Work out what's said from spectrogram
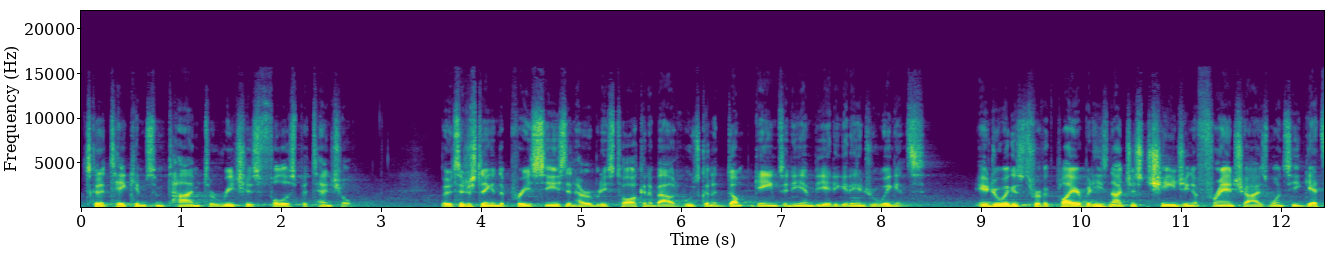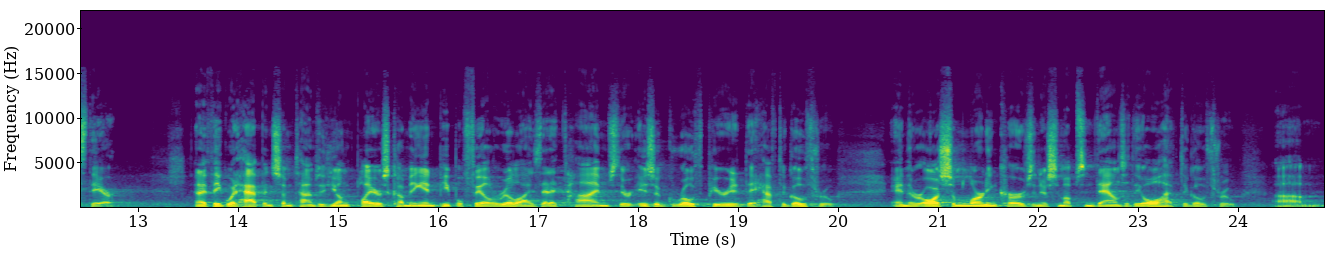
It's going to take him some time to reach his fullest potential. But it's interesting in the preseason how everybody's talking about who's going to dump games in the NBA to get Andrew Wiggins. Andrew Wiggins is a terrific player, but he's not just changing a franchise once he gets there. And I think what happens sometimes with young players coming in, people fail to realize that at times there is a growth period they have to go through. And there are some learning curves and there's some ups and downs that they all have to go through. Um,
